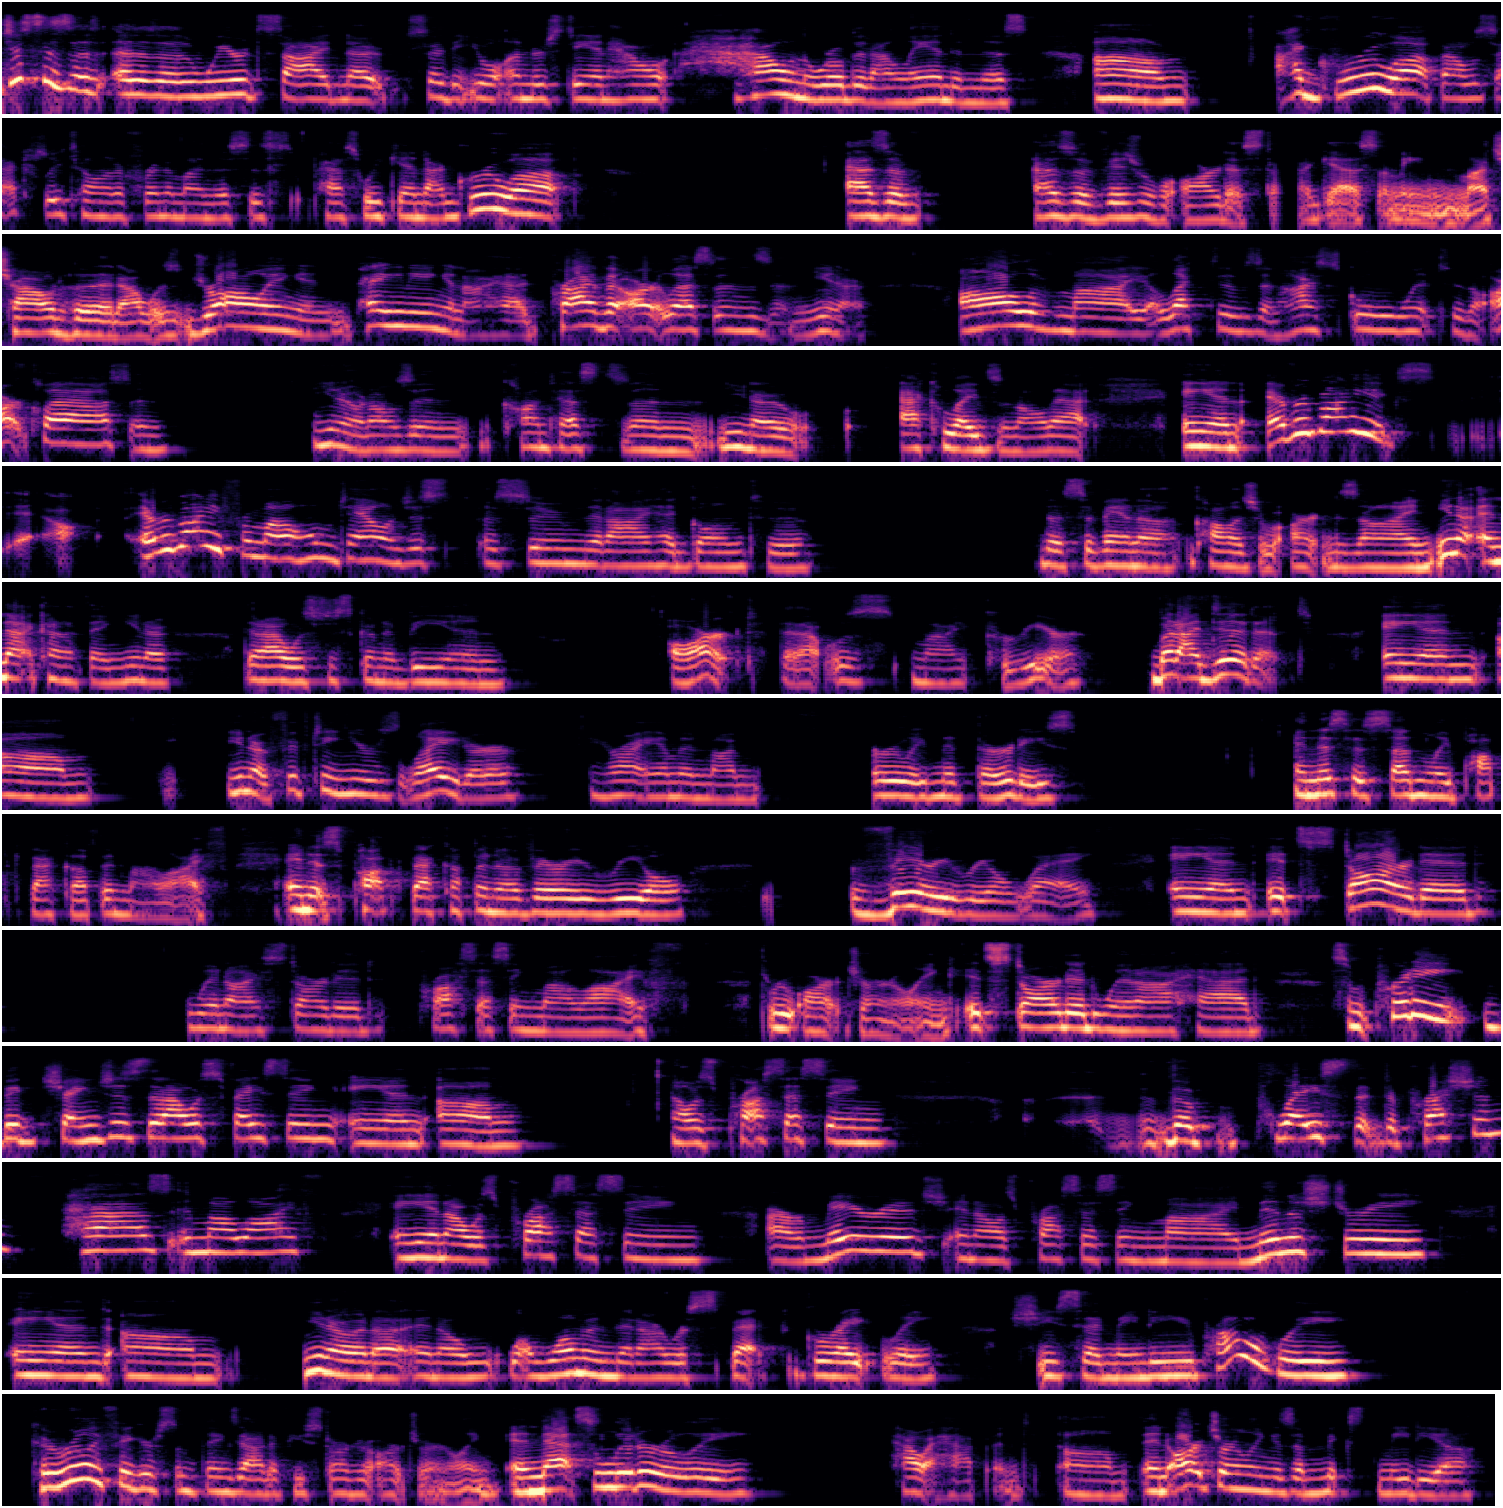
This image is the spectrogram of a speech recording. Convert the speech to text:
just as a, as a weird side note, so that you'll understand how how in the world did I land in this. Um, I grew up. I was actually telling a friend of mine this this past weekend. I grew up as a as a visual artist, I guess. I mean, my childhood, I was drawing and painting, and I had private art lessons, and you know, all of my electives in high school went to the art class, and you know, and I was in contests and you know accolades and all that, and everybody, everybody from my hometown just assumed that I had gone to the Savannah College of Art and Design, you know, and that kind of thing, you know, that I was just going to be in art, that that was my career. But I didn't. And, um, you know, 15 years later, here I am in my early mid 30s, and this has suddenly popped back up in my life. And it's popped back up in a very real, very real way. And it started when I started processing my life through art journaling. It started when I had some pretty big changes that I was facing, and um, I was processing the place that depression has in my life, and I was processing our marriage, and I was processing my ministry, and um, you know, and a and a, a woman that I respect greatly. She said, "Mandy, you probably." could really figure some things out if you started art journaling. And that's literally how it happened. Um, and art journaling is a mixed media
